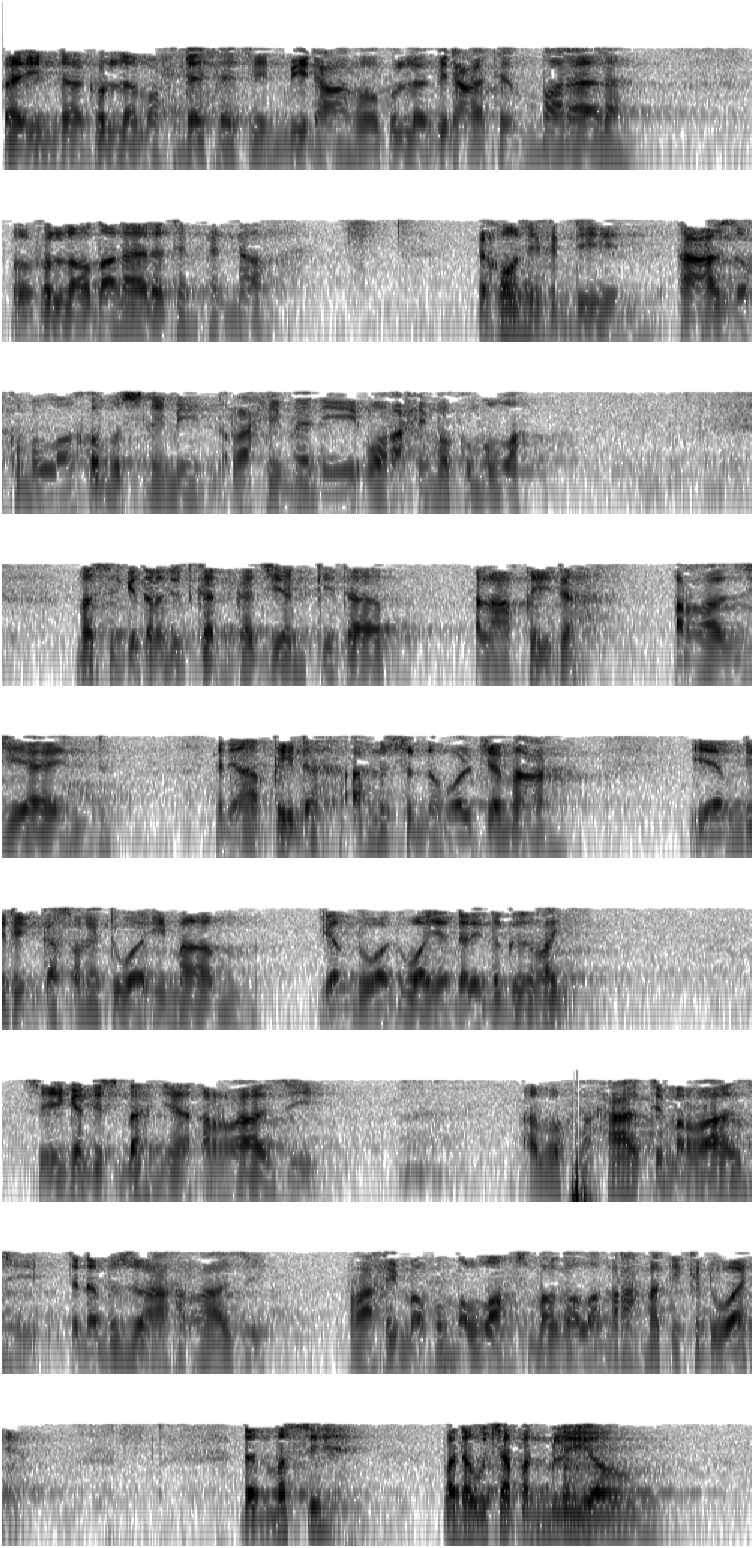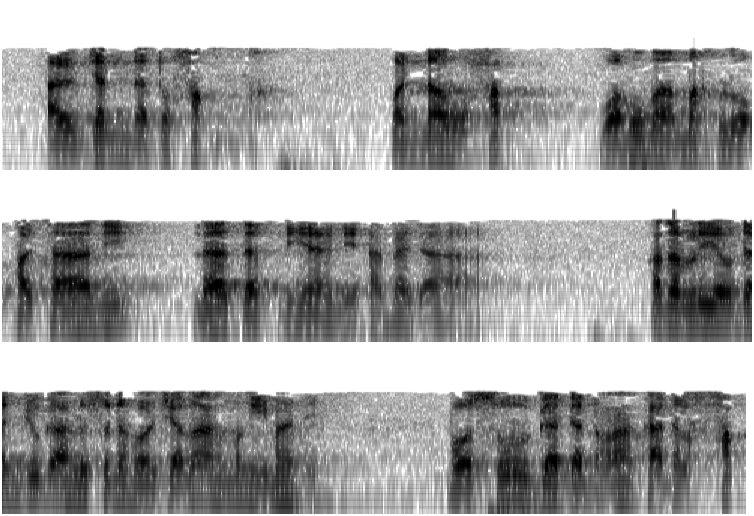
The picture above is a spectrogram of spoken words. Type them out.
فإن كل محدثة بدعة وكل بدعة ضلالة وكل ضلالة في النار إخواني في الدين أعزكم الله كمسلمين رحمني ورحمكم الله Masih kita lanjutkan kajian kitab Al-Aqidah Ar-Raziyain Ini Aqidah Ahlus Sunnah wal Jamaah Yang diringkas oleh dua imam Yang dua-duanya dari negeri Rai sehingga nisbahnya Ar-Razi. Abu Hatim Ar-Razi dan Abu Zur'ah Ar-Razi. Rahimahumullah. Semoga Allah merahmati keduanya. Dan masih pada ucapan beliau al-jannatu haqq wan naru haqq wa huma makhluqatani la tafniyani abada. Kata beliau dan juga ahlu sunnah wal jamaah mengimani bahwa surga dan neraka adalah hak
